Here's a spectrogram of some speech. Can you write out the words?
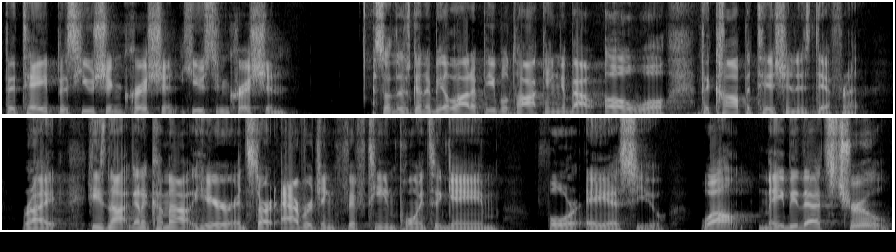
the tape is Houston Christian, Houston Christian. So there's going to be a lot of people talking about, oh, well, the competition is different, right? He's not going to come out here and start averaging 15 points a game for ASU. Well, maybe that's true.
